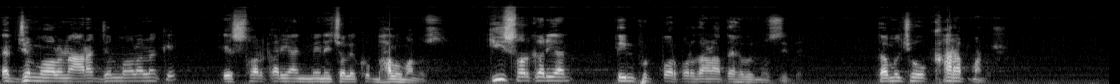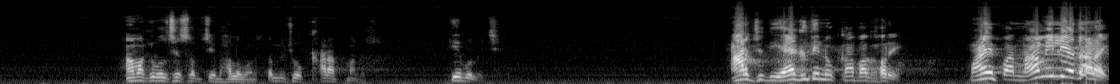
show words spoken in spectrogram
একজন মৌলানা আর একজন মৌলানাকে, এ সরকারি আইন মেনে চলে খুব ভালো মানুষ। কি সরকারি আইন? তিন ফুট পর পর দাঁড়াতে হবে মসজিদে। তা বলছে, ও খারাপ মানুষ। আমাকে বলছে সবচেয়ে ভালো মানুষ। তা বলছে, ও খারাপ মানুষ। কে বলেছে? আর যদি একদিনও কাবা ঘরে পায়ে পা না মিলিয়ে দাঁড়াই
